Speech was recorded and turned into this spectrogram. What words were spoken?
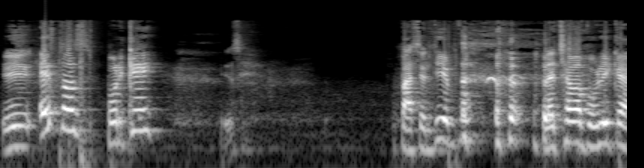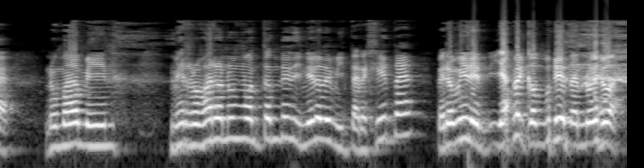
"Eh, ¿Estos por qué? Pasa el tiempo. La chava publica, no mamen, me robaron un montón de dinero de mi tarjeta, pero miren, ya me compré una nueva.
